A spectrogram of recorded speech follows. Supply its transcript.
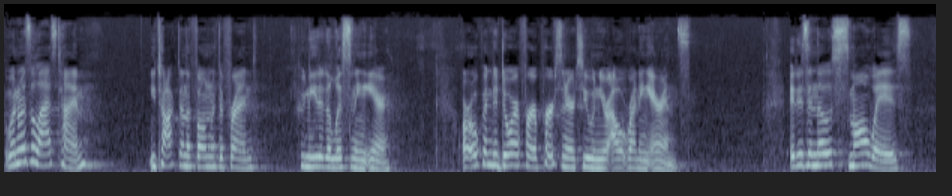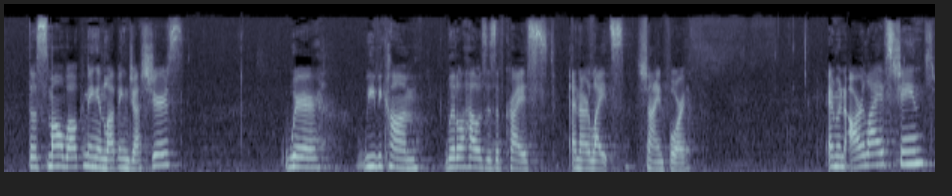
When was the last time you talked on the phone with a friend who needed a listening ear? Or opened a door for a person or two when you're out running errands? It is in those small ways, those small welcoming and loving gestures, where we become little houses of Christ and our lights shine forth. And when our lives change,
